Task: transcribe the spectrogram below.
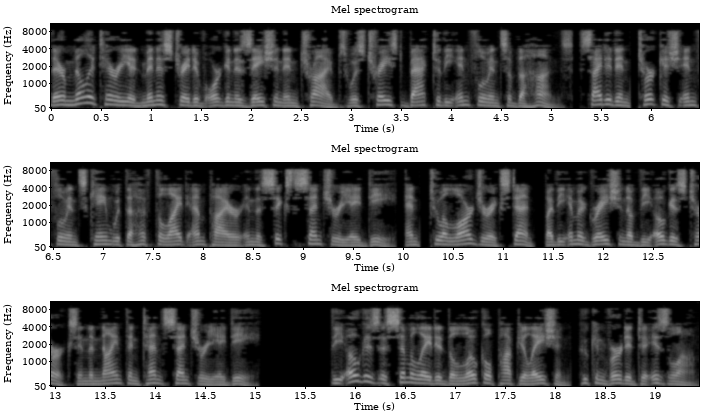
Their military administrative organization in tribes was traced back to the influence of the Huns, cited in Turkish influence came with the Hephthalite Empire in the 6th century AD, and, to a larger extent, by the immigration of the Oghuz Turks in the 9th and 10th century AD. The Oghuz assimilated the local population, who converted to Islam.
